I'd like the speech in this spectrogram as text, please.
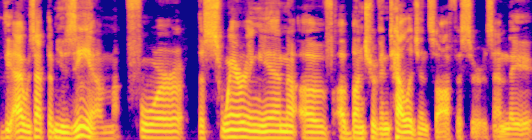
The, I was at the museum for the swearing in of a bunch of intelligence officers, and they,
